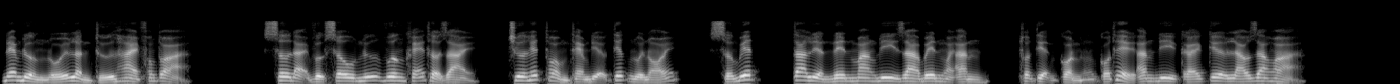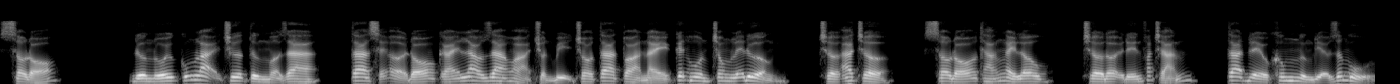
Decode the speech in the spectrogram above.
đem đường nối lần thứ hai phong tỏa. Sơ đại vực sâu nữ vương khẽ thở dài, chưa hết thòm thèm điệu tiếc nuối nói, sớm biết, ta liền nên mang đi ra bên ngoài ăn, thuận tiện còn có thể ăn đi cái kia láo ra hỏa. Sau đó, đường nối cũng lại chưa từng mở ra, ta sẽ ở đó cái lao ra hỏa chuẩn bị cho ta tòa này kết hôn trong lễ đường, chờ a chờ, sau đó tháng ngày lâu, chờ đợi đến phát chán, ta đều không ngừng địa giấc ngủ,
